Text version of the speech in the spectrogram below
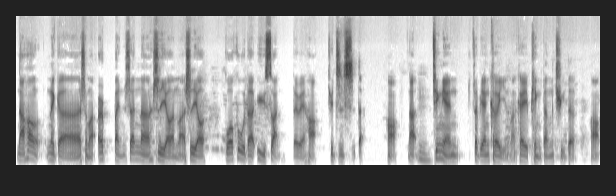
然后那个什么，而本身呢是由什么？是由国库的预算，对不对？哈、哦，去支持的。哦，那青年这边可以嘛？可以平等取得。哦，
